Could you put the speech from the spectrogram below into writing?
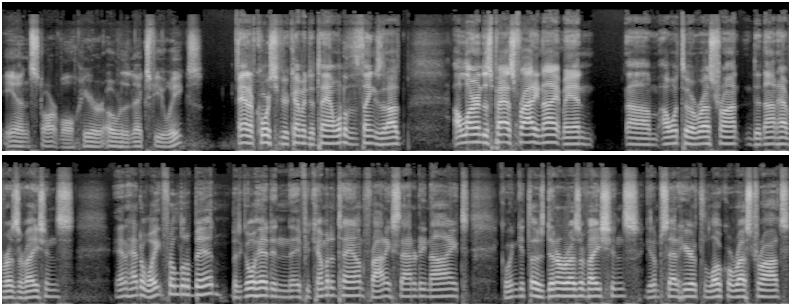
in Starkville here over the next few weeks. And of course, if you're coming to town, one of the things that I I learned this past Friday night, man, um, I went to a restaurant, did not have reservations, and had to wait for a little bit. But go ahead and if you're coming to town Friday, Saturday night, go ahead and get those dinner reservations. Get them set here at the local restaurants.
